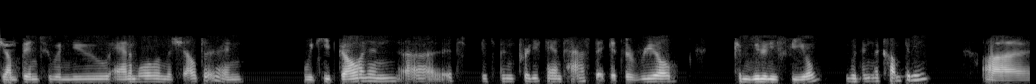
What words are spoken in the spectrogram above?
jump into a new animal in the shelter and we keep going and uh, it's it's been pretty fantastic. It's a real community feel within the company. Uh,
